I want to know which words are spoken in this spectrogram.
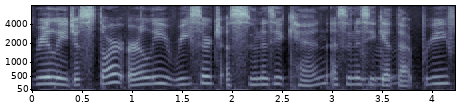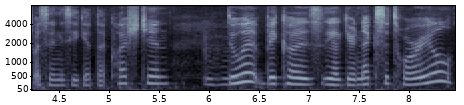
Really, just start early, research as soon as you can, as soon as you get mm-hmm. that brief, as soon as you get that question. Mm-hmm. Do it because like your next tutorial,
